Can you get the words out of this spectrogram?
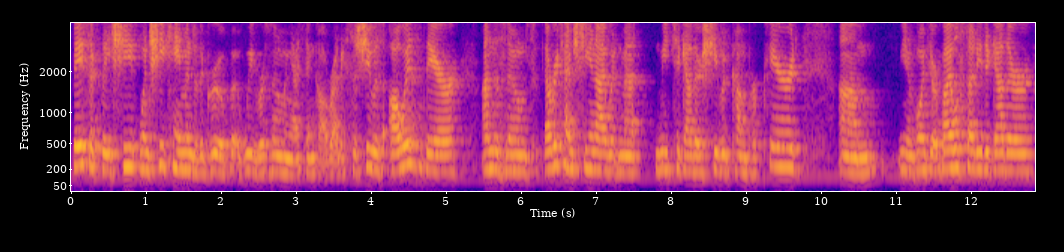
Basically, she when she came into the group, we were zooming, I think, already. So she was always there on the Zooms. Every time she and I would met, meet together, she would come prepared, um, you know, going through a Bible study together,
